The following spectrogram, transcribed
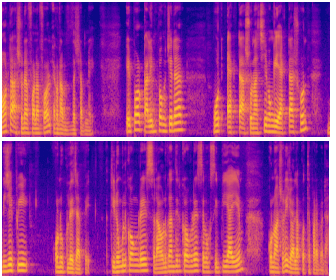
নটা আসনের ফলাফল এখন আপনাদের সামনে। এরপর কালিম্পং জেলার মোট একটা আসন আছে এবং এই একটা আসন বিজেপির অনুকূলে যাবে। তৃণমূল কংগ্রেস, রাহুল গান্ধীর কংগ্রেস এবং সিপিআইএম কোনো আসনেই জয়লাভ করতে পারবে না।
